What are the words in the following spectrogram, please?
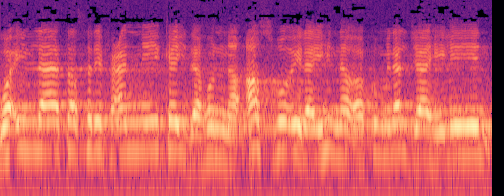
وإلا تصرف عني كيدهن أصب إليهن وأكن من الجاهلين.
